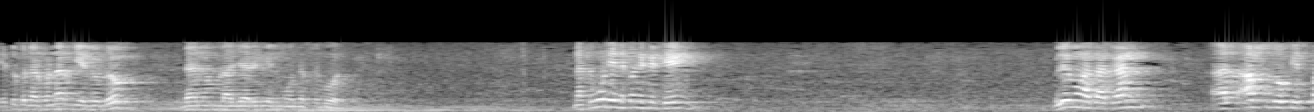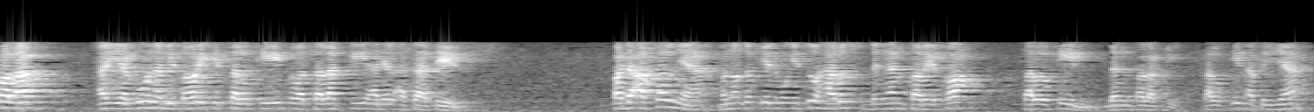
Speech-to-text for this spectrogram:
Itu benar-benar dia duduk dan mempelajari ilmu tersebut. Nah, kemudian ikhwan fillah Beliau mengatakan al-aslu fi talab ay yakuna bi tariqit talqin wa talaqqi anil asatid. Pada asalnya menuntut ilmu itu harus dengan tariqah talqin dan talaqi. Talqin artinya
